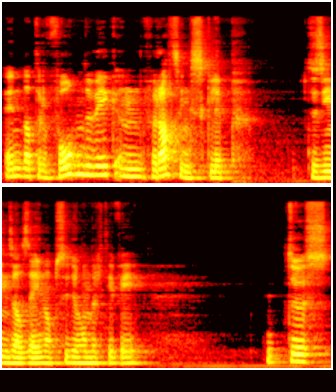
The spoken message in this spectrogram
in dat er volgende week een verrassingsclip te zien zal zijn op Studio 100 TV. Dus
